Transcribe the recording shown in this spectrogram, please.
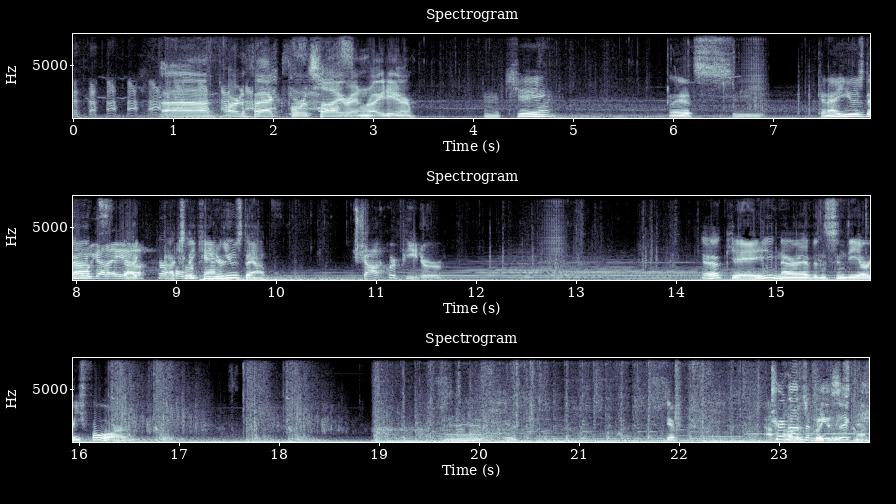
Uh, artifact for Siren right here. Okay. Let's see. Can I use that? we got a, uh, I purple actually can use that. Shock repeater. Okay, now I have incendiary four. Uh, oop. Yep. I'll- Turn I'll on the music. snap.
